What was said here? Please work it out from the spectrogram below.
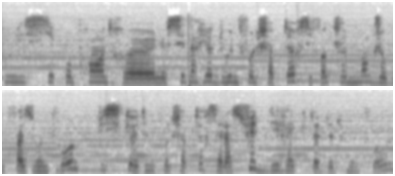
puissiez comprendre euh, le scénario de Dreamfall Chapters, il faut absolument que je vous fasse Dreamfall, puisque Dreamfall Chapters c'est la suite directe de Dreamfall.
